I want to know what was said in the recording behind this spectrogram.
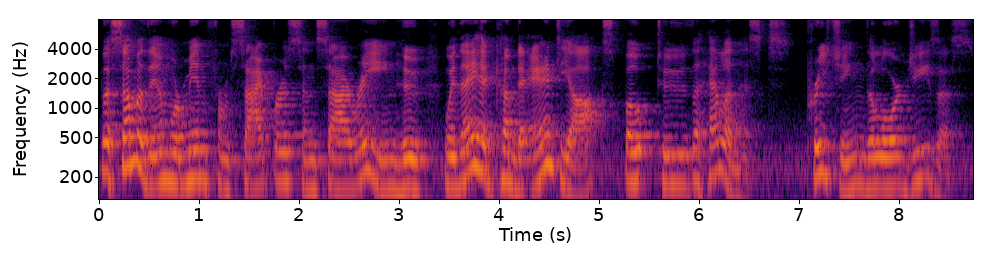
But some of them were men from Cyprus and Cyrene who, when they had come to Antioch, spoke to the Hellenists, preaching the Lord Jesus.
